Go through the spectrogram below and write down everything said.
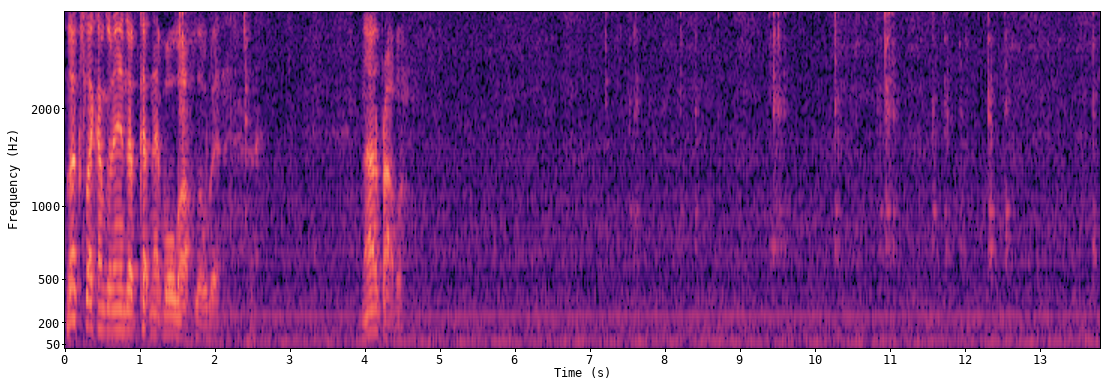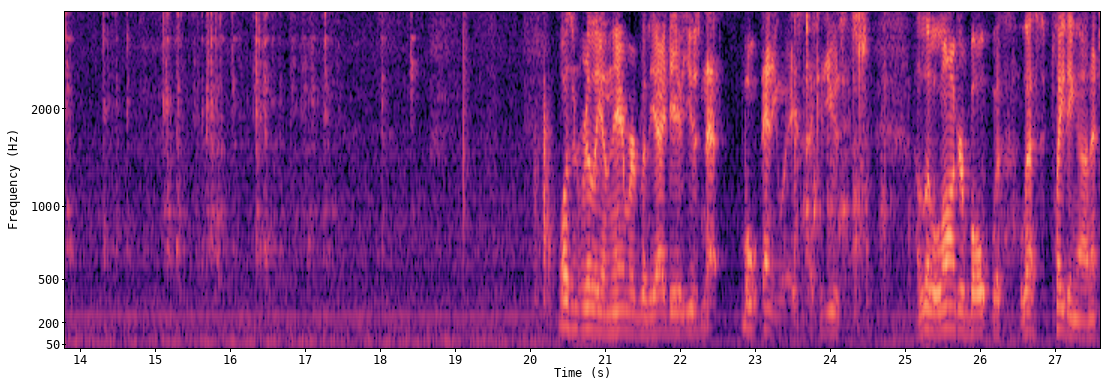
Looks like I'm going to end up cutting that bolt off a little bit. Not a problem. Wasn't really enamored with the idea of using that bolt anyways. I could use a little longer bolt with less plating on it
